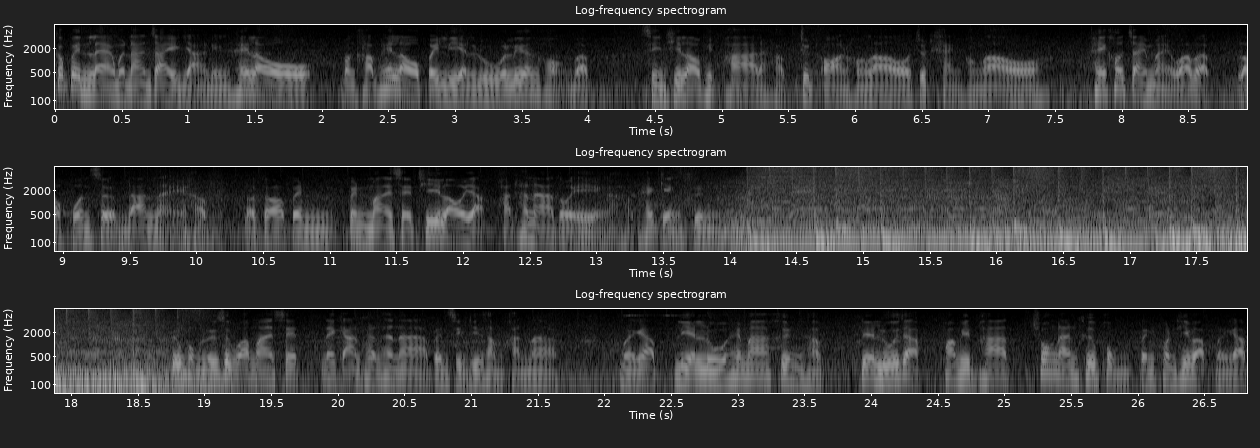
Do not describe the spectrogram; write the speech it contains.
ก็เป็นแรงบันดาลใจอีกอย่างหนึ่งให้เราบังคับให้เราไปเรียนรู้เรื่องของแบบสิ่งที่เราผิดพลาดนะครับ จุดอ่อนของเราจุดแข็งของเรา ให้เข้าใจใหม่ว่าแบบเราควรเสริมด้านไหนครับ แล้วก็เป็นเป็น mindset ที่เราอยากพัฒนาตัวเองครับให้เก่งขึ้น คือผมรู้สึกว่า mindset ในการพัฒนาเป็นสิ่งที่สำคัญมาก เหมือนกับเรียนรู้ให้มากขึ้นครับ เรียนรู้จากความผิดพลาดช่วงนั้นคือผมเป็นคนที่แบบเหมือนกับ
